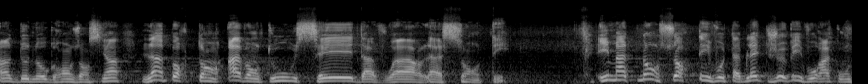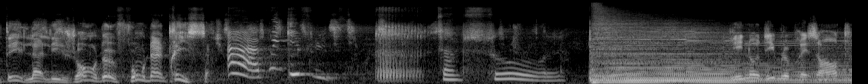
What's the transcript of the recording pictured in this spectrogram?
un de nos grands anciens, l'important avant tout, c'est d'avoir la santé. Et maintenant, sortez vos tablettes, je vais vous raconter la légende fondatrice. Ah, et flûte Ça me saoule. L'inaudible présente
